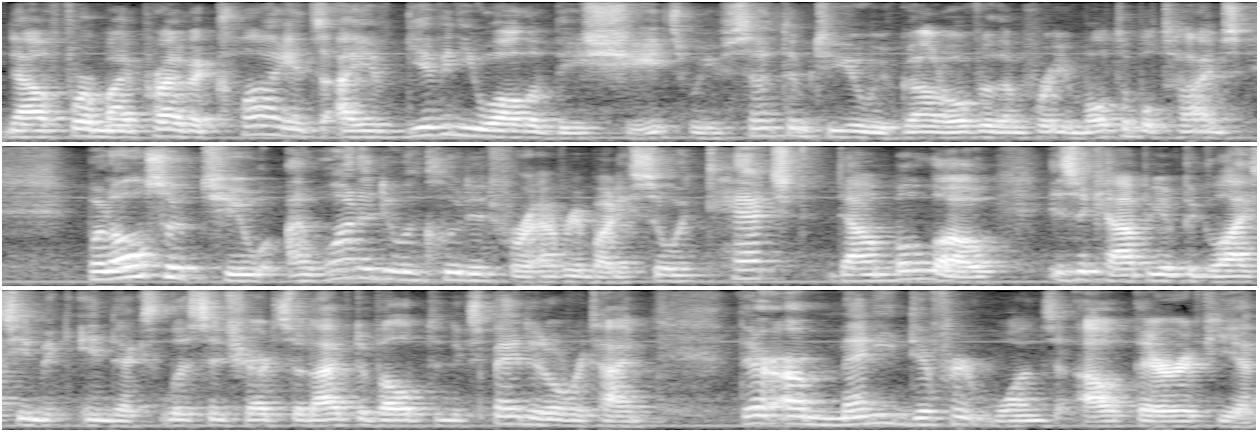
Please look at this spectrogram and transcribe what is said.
Now for my private clients, I have given you all of these sheets. We've sent them to you. We've gone over them for you multiple times. But also too, I wanted to include it for everybody. So attached down below is a copy of the glycemic index listen charts that I've developed and expanded over time. There are many different ones out there. If you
